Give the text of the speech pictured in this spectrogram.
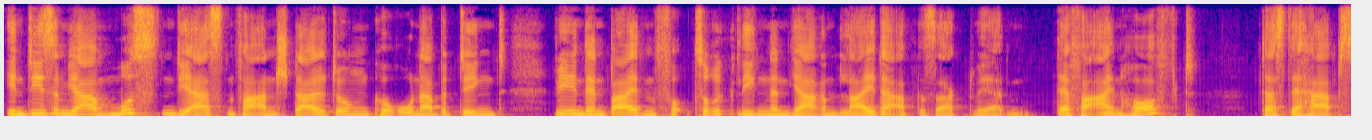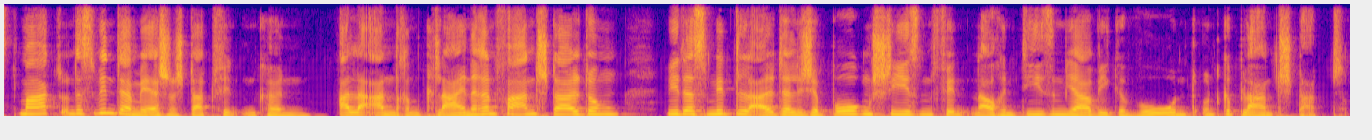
In diesem Jahr mussten die ersten Veranstaltungen, Corona-bedingt, wie in den beiden zurückliegenden Jahren leider abgesagt werden. Der Verein hofft, dass der Herbstmarkt und das Wintermärchen stattfinden können. Alle anderen kleineren Veranstaltungen, wie das mittelalterliche Bogenschießen, finden auch in diesem Jahr wie gewohnt und geplant statt.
